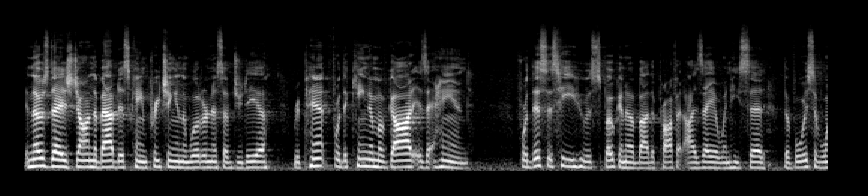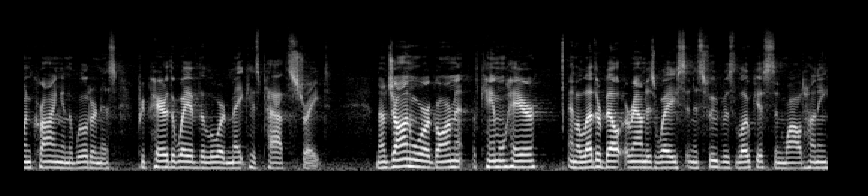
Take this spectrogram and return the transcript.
In those days, John the Baptist came preaching in the wilderness of Judea Repent, for the kingdom of God is at hand. For this is he who is spoken of by the prophet Isaiah when he said, The voice of one crying in the wilderness, Prepare the way of the Lord, make his path straight. Now John wore a garment of camel hair and a leather belt around his waist, and his food was locusts and wild honey.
